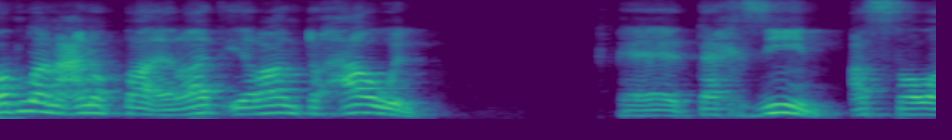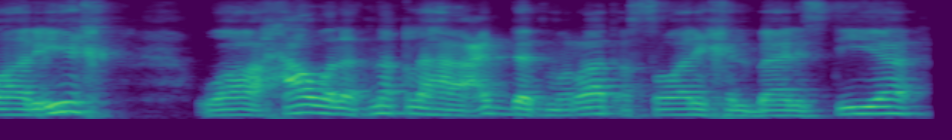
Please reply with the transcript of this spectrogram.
فضلا عن الطائرات إيران تحاول آه، تخزين الصواريخ وحاولت نقلها عدة مرات الصواريخ البالستية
